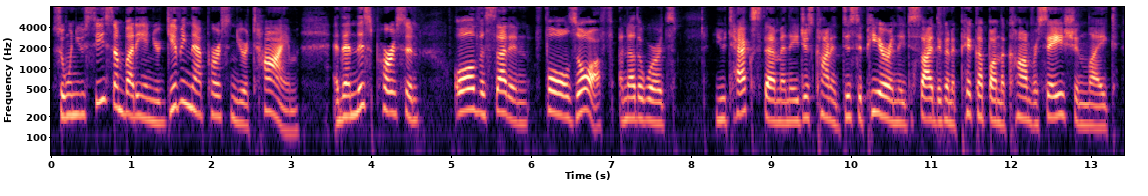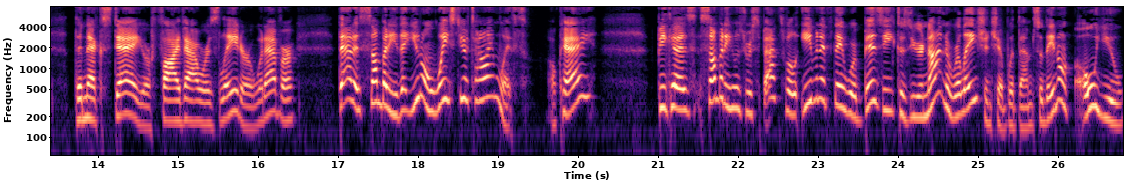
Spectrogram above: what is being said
So when you see somebody and you're giving that person your time, and then this person all of a sudden falls off, in other words, you text them and they just kind of disappear and they decide they're going to pick up on the conversation like the next day or five hours later or whatever, that is somebody that you don't waste your time with, okay? Because somebody who's respectful, even if they were busy, because you're not in a relationship with them, so they don't owe you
